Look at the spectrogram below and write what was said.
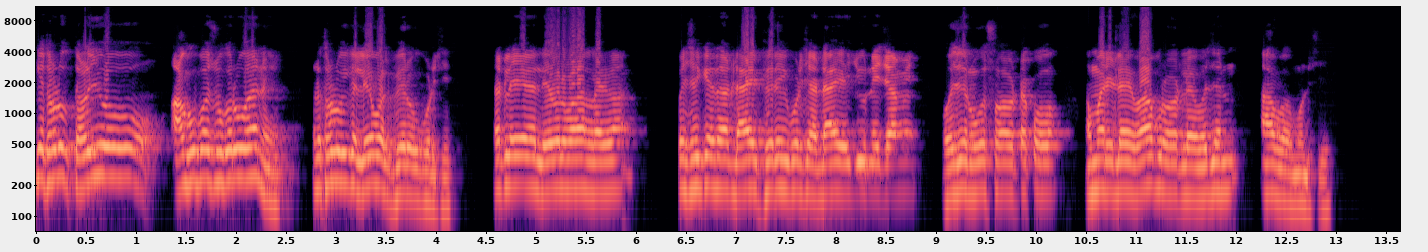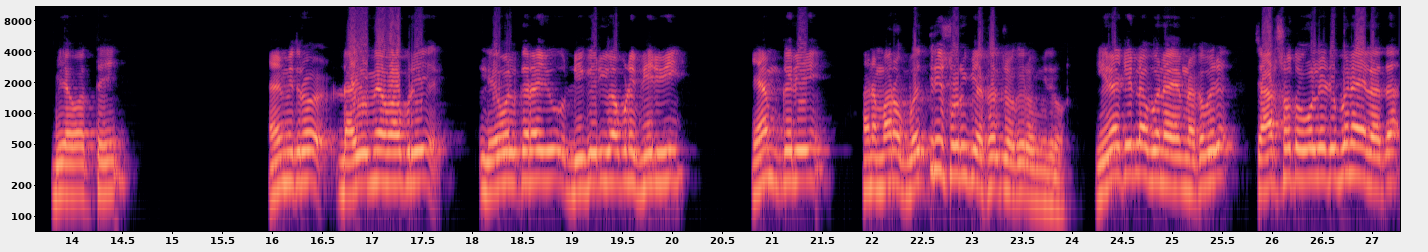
કે થોડુંક તળિયું આગુ પાછું કરવું હોય ને, એટલે થોડું કે લેવલ ફેરવવું પડશે. એટલે એ લેવલ લાવ્યા. પછી કહેતા ડાય ફેરવી પડશે. આ ડાય હજુ નહીં જામે. વજન ઓછો આવે ટકો. અમારી ડાય વાપરો એટલે વજન આવવા મળશે. બે વાત થઈ. હે મિત્રો, ડાયું મેં વાપરી લેવલ કરાયું ડિગ્રીઓ આપણે ફેરવી. એમ કરી અને મારો બત્રીસો રૂપિયા ખર્ચો કર્યો મિત્રો. હીરા કેટલા બનાવ્યા એમને ખબર? ચારસો તો ઓલરેડી બનાવેલા હતા.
